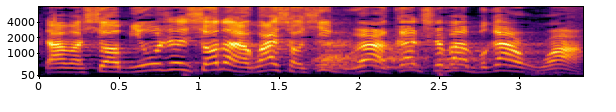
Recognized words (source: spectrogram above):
知道吗？小明是小脑瓜小细脖，干吃饭不干活。啊，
